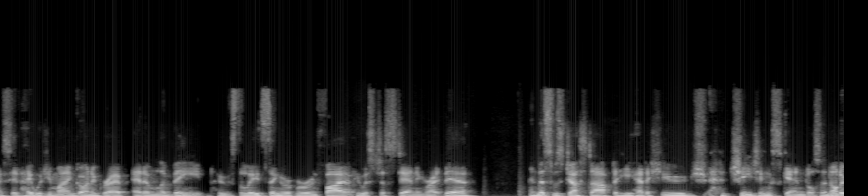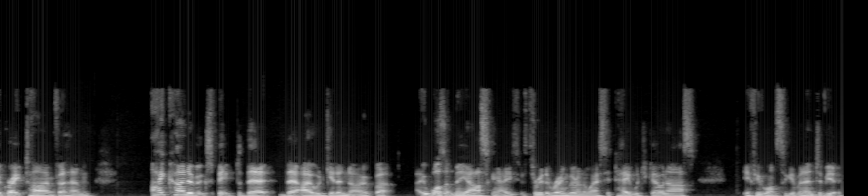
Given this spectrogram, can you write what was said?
I said, Hey, would you mind going to grab Adam Levine, who's the lead singer of Maroon 5? He was just standing right there. And this was just after he had a huge cheating scandal. So not a great time for him. I kind of expected that that I would get a no, but it wasn't me asking. I threw the wrangler in the way. I said, "Hey, would you go and ask if he wants to give an interview?"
